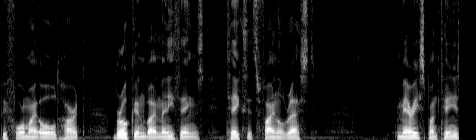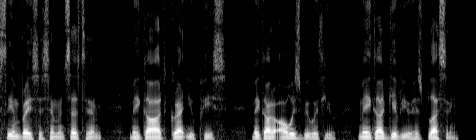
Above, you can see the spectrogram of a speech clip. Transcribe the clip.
before my old heart, broken by many things, takes its final rest. Mary spontaneously embraces him and says to him, May God grant you peace. May God always be with you. May God give you his blessing.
